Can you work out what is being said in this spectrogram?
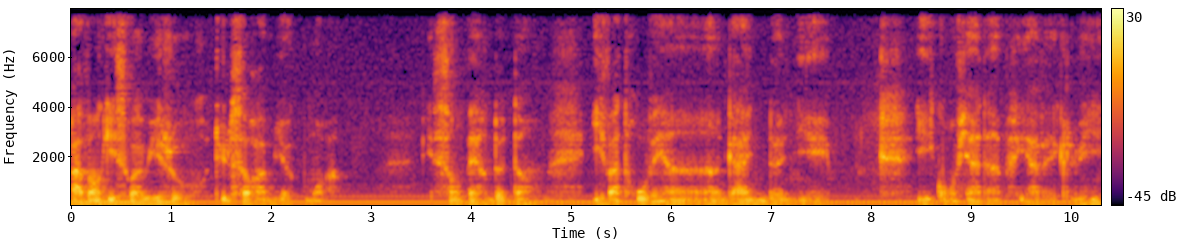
Avant qu'il soit huit jours, tu le sauras mieux que moi. Et sans perdre de temps, il va trouver un, gagne-denier. Il convient d'un prix avec lui,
